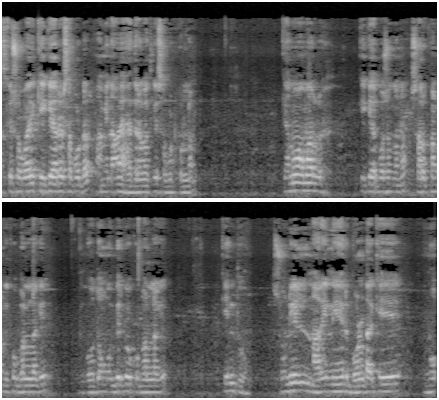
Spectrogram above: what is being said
আজকে সবাই কে কে আরের সাপোর্টার আমি না হয় হায়দ্রাবাদকে সাপোর্ট করলাম। কেন আমার কে কে আর পছন্দ না? শাহরুখ খানকে খুব ভালো লাগে, গৌতম গম্ভীরকেও খুব ভালো লাগে। কিন্তু সুনীল নারিনের বলটাকে নো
